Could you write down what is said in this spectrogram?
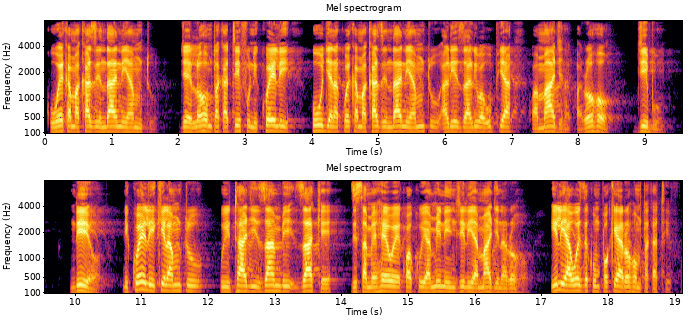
kuweka makazi ndani ya mtu. Je roho mtakatifu ni kweli huja na kuweka makazi ndani ya mtu aliyezaliwa upya kwa maji na kwa roho? Jibu ndiyo. Ni kweli kila mtu huhitaji zambi zake zisamehewe kwa kuiamini njili ya maji na roho ili aweze kumpokea roho mtakatifu.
